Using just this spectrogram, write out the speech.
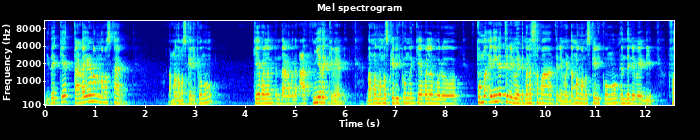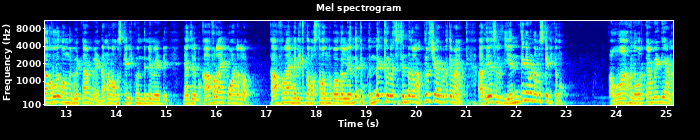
ഇതൊക്കെ തടയണം നമസ്കാരം. നമ്മൾ നമസ്കരിക്കുന്നു കേവലം എന്താണ് ഒരു ആത്മീയതയ്ക്ക് വേണ്ടി. നമ്മൾ നമസ്കരിക്കുന്നു കേവലം ഒരു തുമനീനത്തിന് വേണ്ടി മനസ്സമാധാനത്തിന് വേണ്ടി. നമ്മൾ നമസ്കരിക്കുന്നു എന്തിനു വേണ്ടി? ഫറൽ ഒന്ന് വീട്ടാൻ വേണ്ടി. നമ്മൾ നമസ്കരിക്കുന്നു എന്തിനു വേണ്ടി? ഞാൻ ചിലപ്പോൾ കാഫറായി പോകണ്ടല്ലോ. കാഫറായി മരിക്കുന്ന അവസ്ഥ വന്നു പോകല്ലോ എന്നൊക്കെ എന്നൊക്കെയുള്ള ചിന്തകളാണ്. തീർച്ചയായിട്ടും ഇതൊക്കെ വേണം. അതേ സ്ഥലത്ത് എന്തിനു വേണ്ടി നമസ്കരിക്കുന്നു? അള്ളാഹുവിനെ ഓർക്കാൻ വേണ്ടിയാണ്.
